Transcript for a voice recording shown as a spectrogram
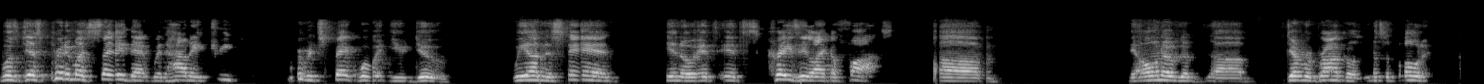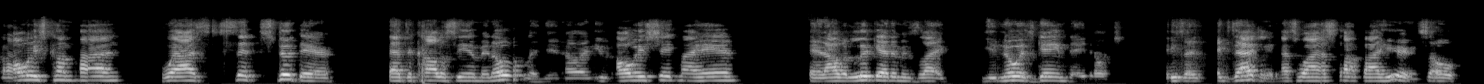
was just pretty much say that with how they treat you. We respect what you do. We understand, you know, it's it's crazy like a fox. Um, the owner of the uh, Denver Broncos, Mr. Bowlen, always come by where I sit stood there at the Coliseum in Oakland, you know, and he would always shake my hand, and I would look at him it's like, you know, it's game day, don't you? He said, exactly. That's why I stopped by here. So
